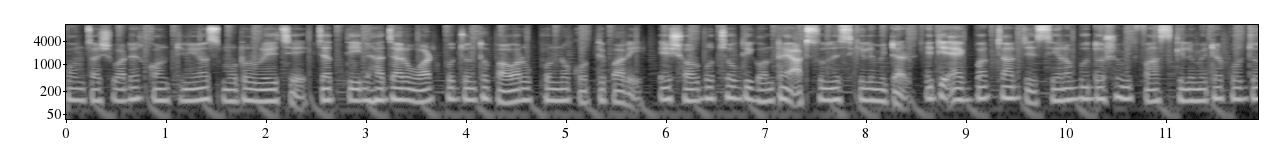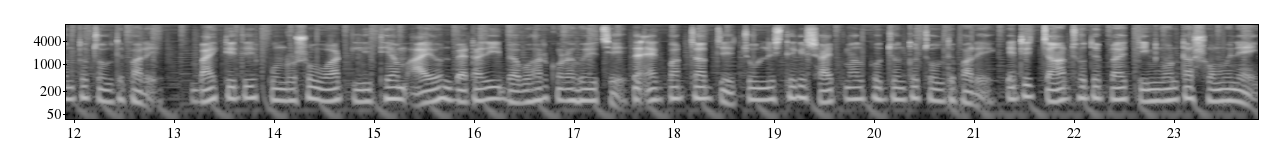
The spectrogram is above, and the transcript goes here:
পঞ্চাশ ওয়ার্ডের কন্টিনিউয়াস মোটর রয়েছে, যা তিন হাজার ওয়াট পর্যন্ত পাওয়ার উৎপন্ন করতে পারে। এর সর্বোচ্চ গতি ঘন্টায় আটচল্লিশ কিলোমিটার। এটি একবার চার্জে ছিয়ানব্বই দশমিক পাঁচ কিলোমিটার পর্যন্ত চলতে পারে। বাইকটিতে পনেরোশো ওয়াট লিথিয়াম আয়ন ব্যাটারি ব্যবহার করা হয়েছে, যা একবার চার্জে চল্লিশ থেকে ষাট মাইল পর্যন্ত চলতে পারে। এটি চার্জ হতে প্রায় তিন ঘণ্টা সময় নেয়।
